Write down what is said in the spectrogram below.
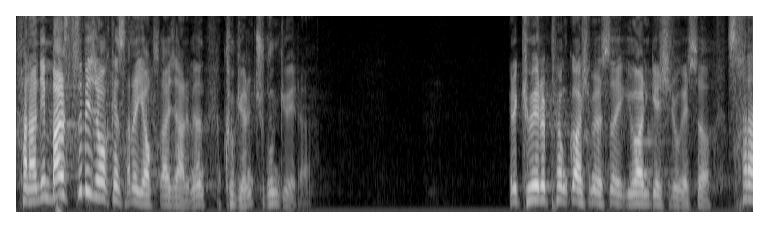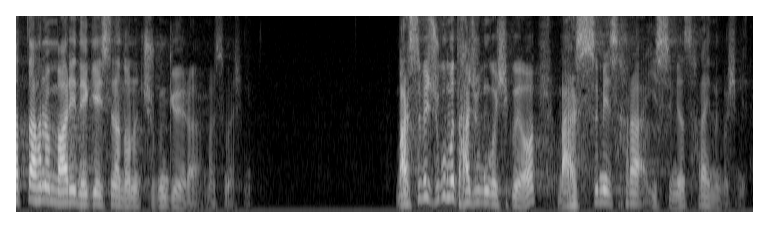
하나님 말씀이 정확하게 살아 역사하지 않으면 그 교회는 죽은 교회라. 교회를 평가하시면서 요한계시록에서 살았다 하는 말이 내게 있으나 너는 죽은 교회라 말씀하십니다. 말씀이 죽으면 다 죽은 것이고요. 말씀이 살아 있으면 살아 있는 것입니다.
